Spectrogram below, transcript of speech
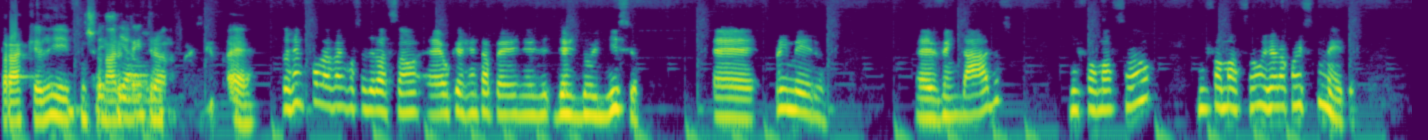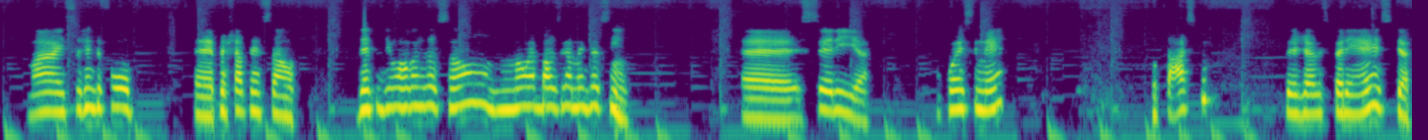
para aquele funcionário Especial. que está entrando, por exemplo. É. Se a gente for levar em consideração é, o que a gente aprende desde o início, é, primeiro, é, vem dados, informação, informação gera conhecimento. Mas se a gente for é, prestar atenção dentro de uma organização não é basicamente assim. É, seria o conhecimento, o tácito, seja a experiência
